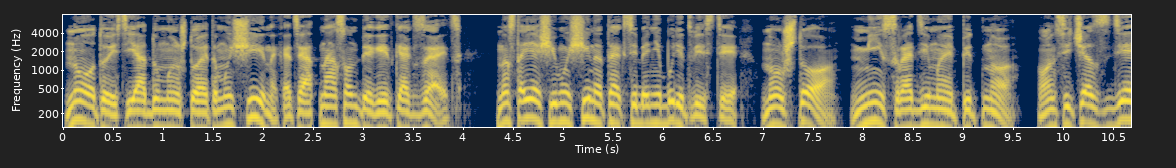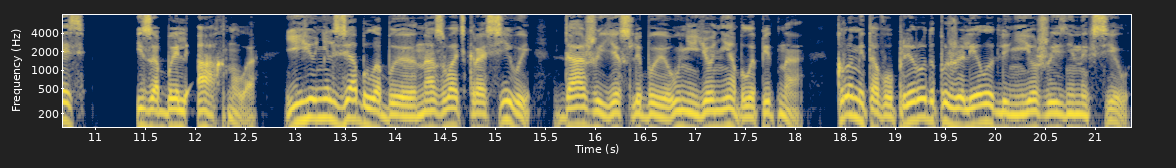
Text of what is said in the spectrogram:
Ну, то есть я думаю, что это мужчина, хотя от нас он бегает как заяц. Настоящий мужчина так себя не будет вести. Ну что, мисс родимое пятно, он сейчас здесь?» Изабель ахнула. Ее нельзя было бы назвать красивой, даже если бы у нее не было пятна. Кроме того, природа пожалела для нее жизненных сил.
